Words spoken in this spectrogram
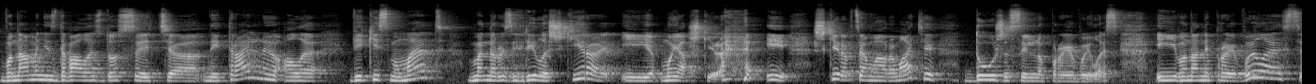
Вона мені здавалась досить е, нейтральною, але в якийсь момент в мене розігріла шкіра і моя шкіра. І шкіра в цьому ароматі дуже сильно проявилась. І вона не проявилась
